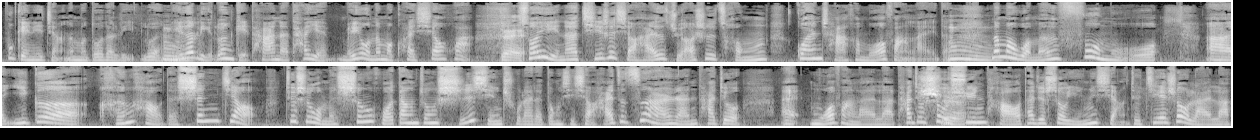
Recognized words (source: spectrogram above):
不给你讲那么多的理论，嗯你的理论给他呢，他也没有那么快消化。对，所以呢，其实小孩子主要是从观察和模仿来的。嗯，那么我们父母啊、一个很好的身教，就是我们生活当中实行出来的东西，小孩子自然而然他就哎模仿来了，他就受熏陶，他就受影响，就接受来了。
